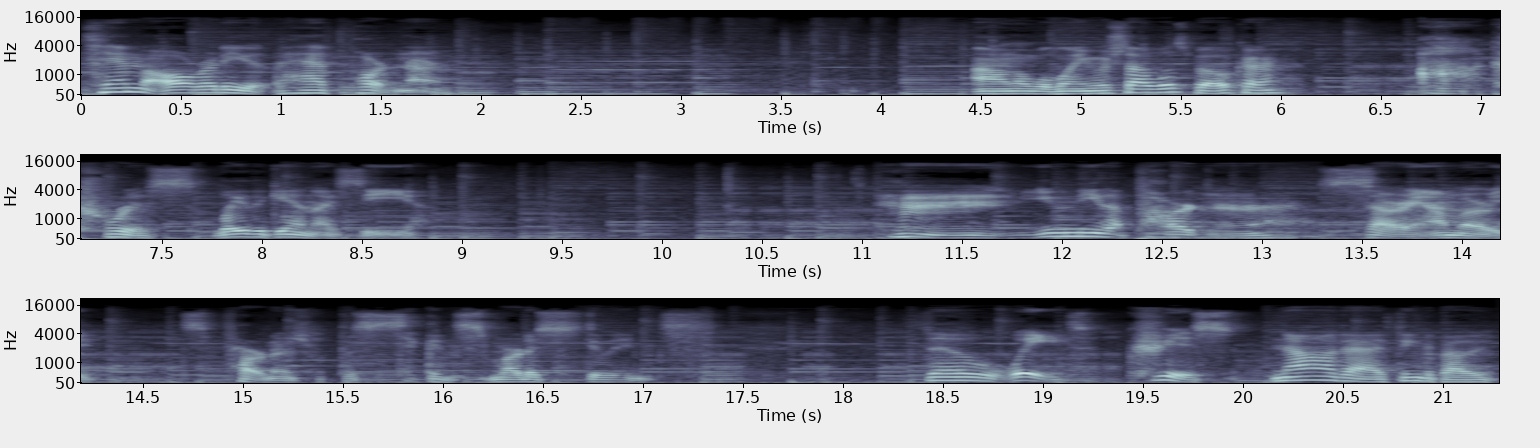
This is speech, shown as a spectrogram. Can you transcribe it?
Tem already have partner. I don't know what language that was, but okay. Ah, Kris, late again, I see. Hmm, you need a partner. Sorry, I'm already partners with the second smartest students. Though, wait, Kris, now that I think about it,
